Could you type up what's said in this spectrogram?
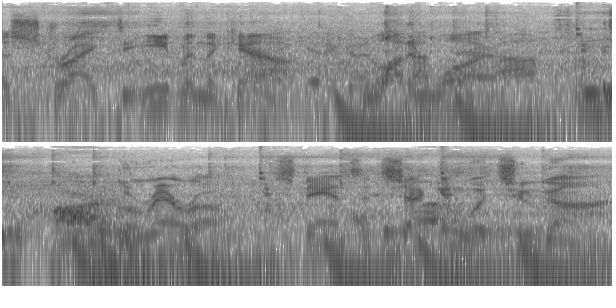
A strike to even the count. Get a good One up and one. There, huh? It's gonna be hard. Guerrero stands at second with two gone.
